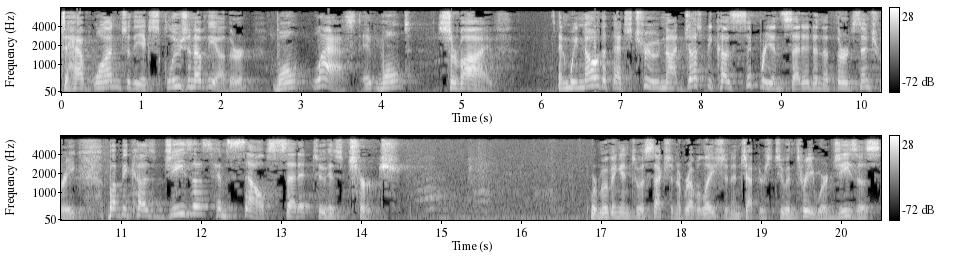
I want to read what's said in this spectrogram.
To have one to the exclusion of the other won't last, it won't survive. And we know that that's true not just because Cyprian said it in the third century, but because Jesus himself said it to his church. We're moving into a section of Revelation in chapters 2 and 3 where Jesus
